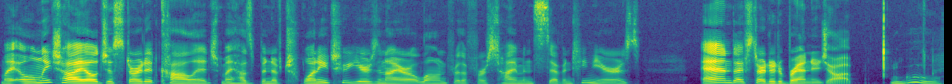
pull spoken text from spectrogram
My only child just started college. My husband of 22 years and I are alone for the first time in 17 years. And I've started a brand new job. Ooh.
